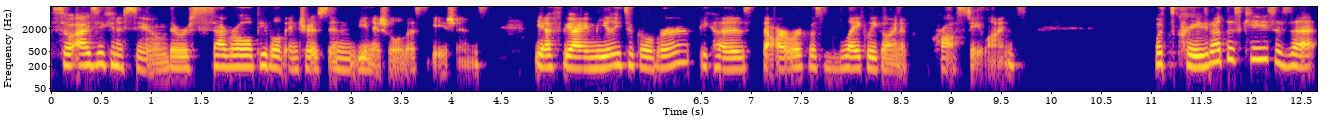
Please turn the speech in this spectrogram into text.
so as you can assume, there were several people of interest in the initial investigations. The FBI immediately took over because the artwork was likely going across state lines. What's crazy about this case is that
